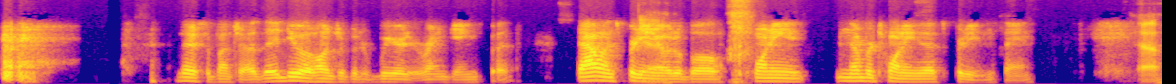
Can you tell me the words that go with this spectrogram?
there's a bunch of they do a bunch of weird rankings, but that one's pretty Yeah. notable. 20 number 20, that's pretty insane. Yeah.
